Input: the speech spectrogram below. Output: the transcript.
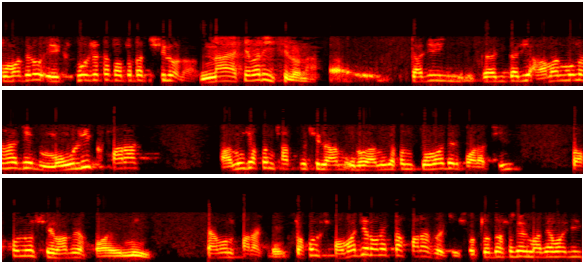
তোমাদেরও এক্সপোজারটা ততটা ছিল না। না একেবারেই ছিল না। কাজী কাজী আমার মনে হয় যে মৌলিক ফারাক আমি যখন ছাত্র ছিলাম এবং আমি যখন তোমাদের পড়াচ্ছি তখনও সেভাবে হয়নি। তেমন ফারাক নেই। তখন সমাজের অনেকটা ফারাক হয়েছে। সত্তর দশকের মাঝামাঝি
